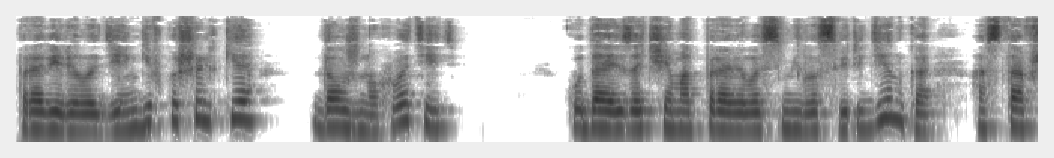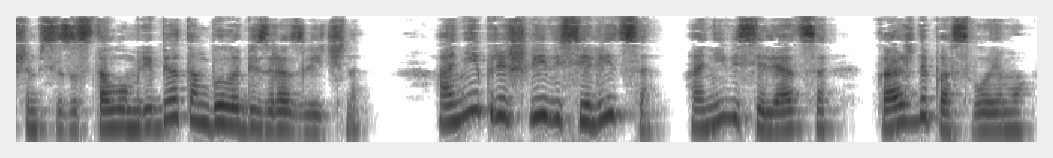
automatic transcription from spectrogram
Проверила деньги в кошельке, должно хватить. Куда и зачем отправилась Мила Свериденко, оставшимся за столом ребятам было безразлично. Они пришли веселиться, они веселятся, каждый по-своему.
